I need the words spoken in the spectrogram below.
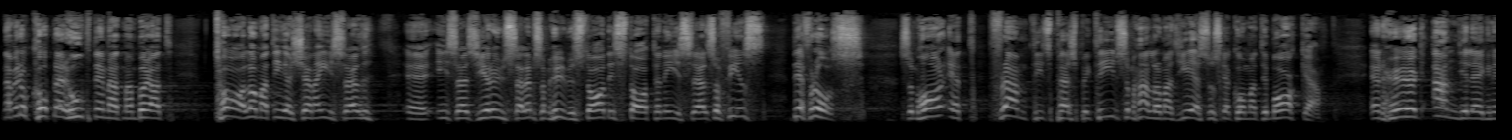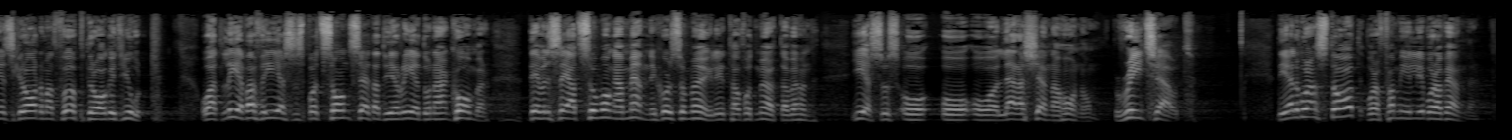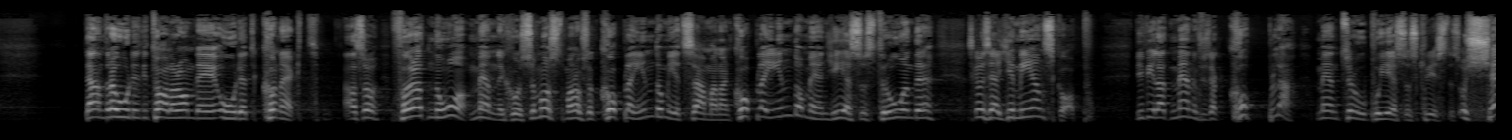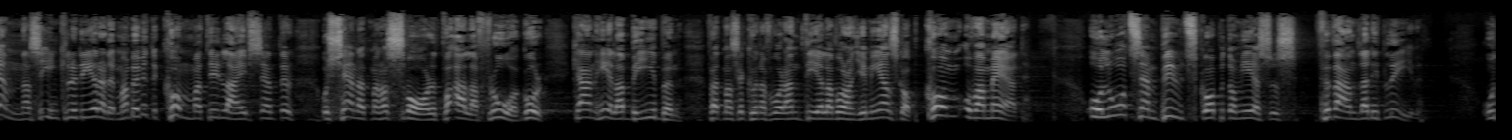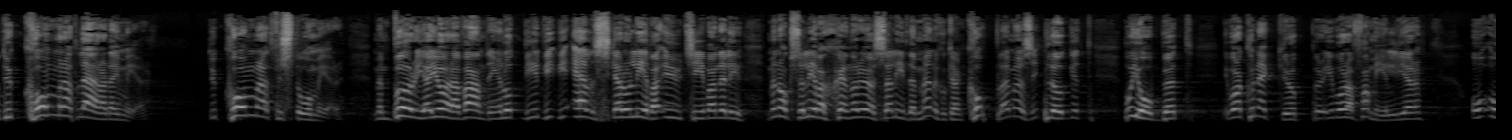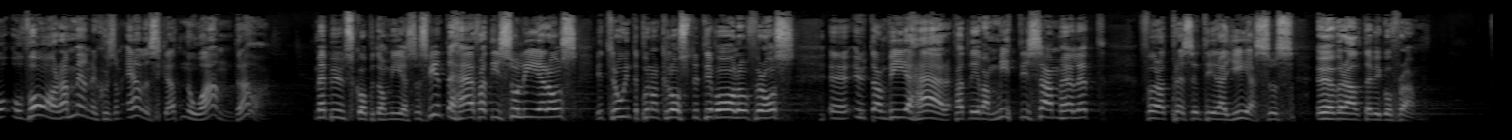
När vi då kopplar ihop det med att man börjat tala om att erkänna Israel, eh, Israels Jerusalem som huvudstad i staten Israel, så finns det för oss som har ett framtidsperspektiv som handlar om att Jesus ska komma tillbaka. En hög angelägenhetsgrad om att få uppdraget gjort och att leva för Jesus på ett sådant sätt att vi är redo när han kommer. Det vill säga att så många människor som möjligt har fått möta Jesus och, och, och lära känna honom. Reach out. Det gäller vår stad, våra familjer, våra vänner. Det andra ordet vi talar om det är ordet connect. Alltså för att nå människor så måste man också koppla in dem i ett sammanhang, koppla in dem med en Jesus-troende, ska vi säga gemenskap. Vi vill att människor ska koppla med en tro på Jesus Kristus och känna sig inkluderade. Man behöver inte komma till Life Center och känna att man har svaret på alla frågor, kan hela Bibeln för att man ska kunna få vara en del av vår gemenskap. Kom och var med. Och låt sen budskapet om Jesus förvandla ditt liv. Och du kommer att lära dig mer. Du kommer att förstå mer. Men börja göra vandringen. Vi, vi, vi, älskar att leva utgivande liv, men också leva generösa liv där människor kan koppla med oss i plugget, på jobbet, i våra connectgrupper, i våra familjer. Och, och, och, vara människor som älskar att nå andra med budskapet om Jesus. Vi är inte här för att isolera oss, vi tror inte på någon kloster till för oss, eh, utan vi är här för att leva mitt i samhället, för att presentera Jesus överallt där vi går fram.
